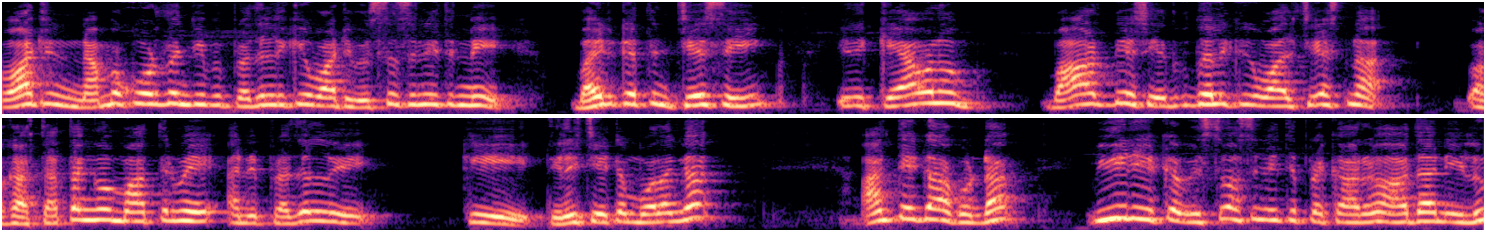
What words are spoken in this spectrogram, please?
వాటిని నమ్మకూడదని చెప్పి ప్రజలకి వాటి విశ్వసనీయతని బహిర్గతం చేసి ఇది కేవలం భారతదేశ ఎదుగుదలకి వాళ్ళు చేసిన ఒక తతంగం మాత్రమే అని ప్రజలకి తెలియచేయటం మూలంగా అంతేకాకుండా వీరి యొక్క విశ్వసనీయత ప్రకారం ఆదానీలు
